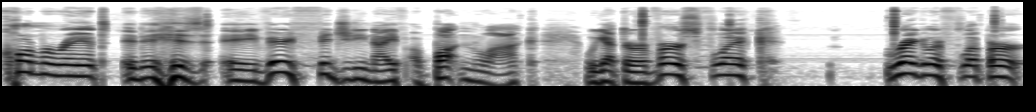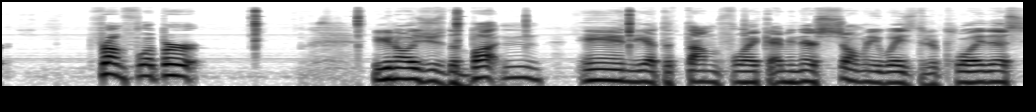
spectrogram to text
Cormorant. It is a very fidgety knife, a button lock. We got the reverse flick, regular flipper, front flipper. You can always use the button and you got the thumb flick. I mean, there's so many ways to deploy this.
